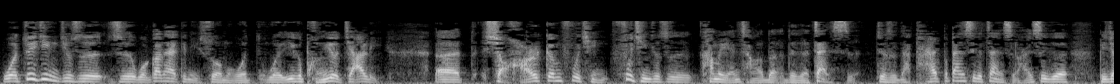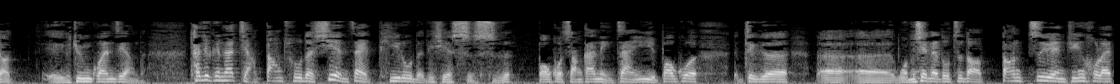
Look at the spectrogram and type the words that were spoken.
我最近就是是我刚才跟你说嘛，我我一个朋友家里，呃，小孩跟父亲，父亲就是抗美援朝的这个战士，就是他他还不单是个战士，还是一个比较一个军官这样的。他就跟他讲当初的现在披露的这些史实，包括上甘岭战役，包括这个呃呃，我们现在都知道，当志愿军后来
